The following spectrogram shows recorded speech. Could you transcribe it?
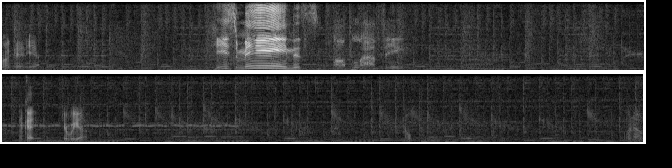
Okay, yeah. He's mean! Stop laughing. Okay, here we go. Nope. Oh no.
